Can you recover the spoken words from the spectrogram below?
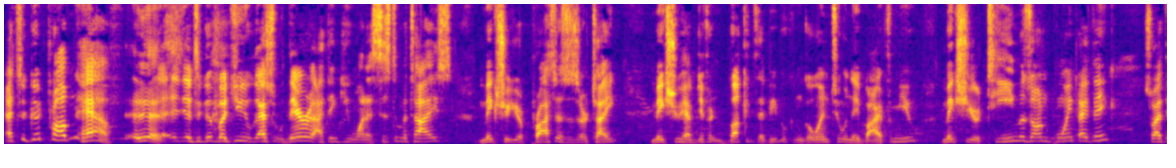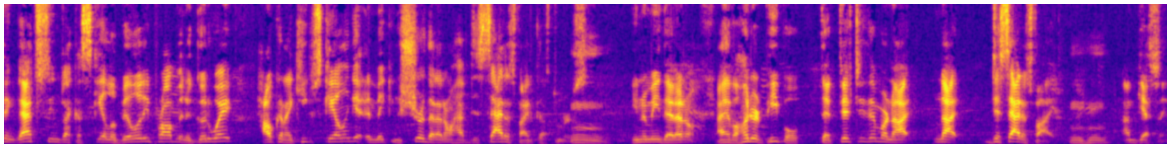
That's a good problem to have. It is. It's a good, but you that's there. I think you want to systematize, make sure your processes are tight, make sure you have different buckets that people can go into when they buy from you. Make sure your team is on point. I think so. I think that seems like a scalability problem in a good way. How can I keep scaling it and making sure that I don't have dissatisfied customers? Mm. You know what I mean? That I don't. I have hundred people that fifty of them are not not dissatisfied. Mm-hmm. I'm guessing.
